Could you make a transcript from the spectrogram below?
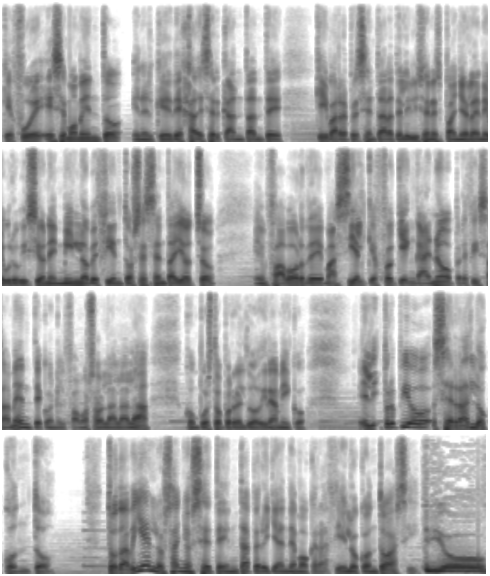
que fue ese momento en el que deja de ser cantante que iba a representar a Televisión Española en Eurovisión en 1968 en favor de Maciel, que fue quien ganó precisamente con el famoso La La La, compuesto por el dúo dinámico. El propio Serrat lo contó. Todavía en los años 70, pero ya en democracia, y lo contó así. Yo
